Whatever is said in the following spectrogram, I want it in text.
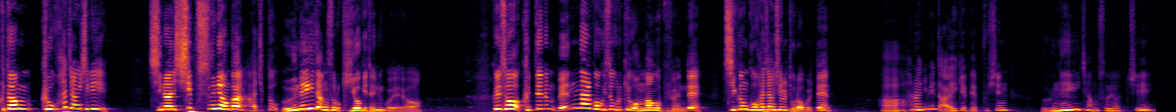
그다음 그 화장실이 지난 십수년간 아직도 은혜의 장소로 기억이 되는 거예요. 그래서 그때는 맨날 거기서 그렇게 원망하고 불평했는데 지금 그 화장실을 돌아볼 땐 아, 하나님이 나에게 베푸신 은혜의 장소였지.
